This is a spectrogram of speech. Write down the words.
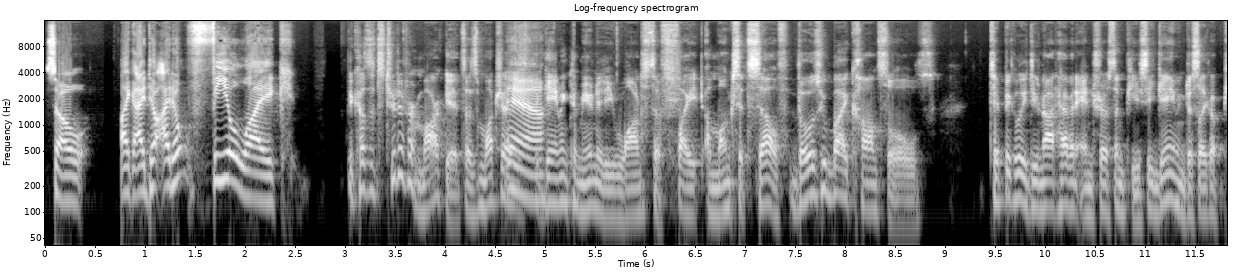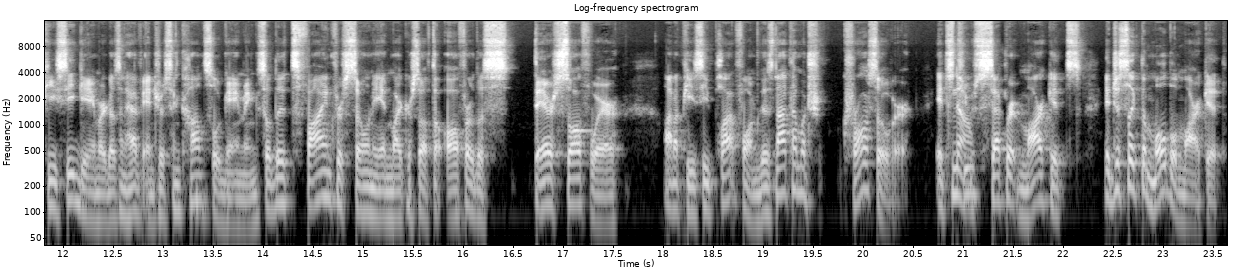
So, like, I don't, I don't feel like because it's two different markets. As much as Yeah. the gaming community wants to fight amongst itself, those who buy consoles typically do not have an interest in PC gaming, just like a PC gamer doesn't have interest in console gaming. So it's fine for Sony and Microsoft to offer this, their software on a PC platform. There's not that much crossover. It's No. two separate markets. It's just like the mobile market.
